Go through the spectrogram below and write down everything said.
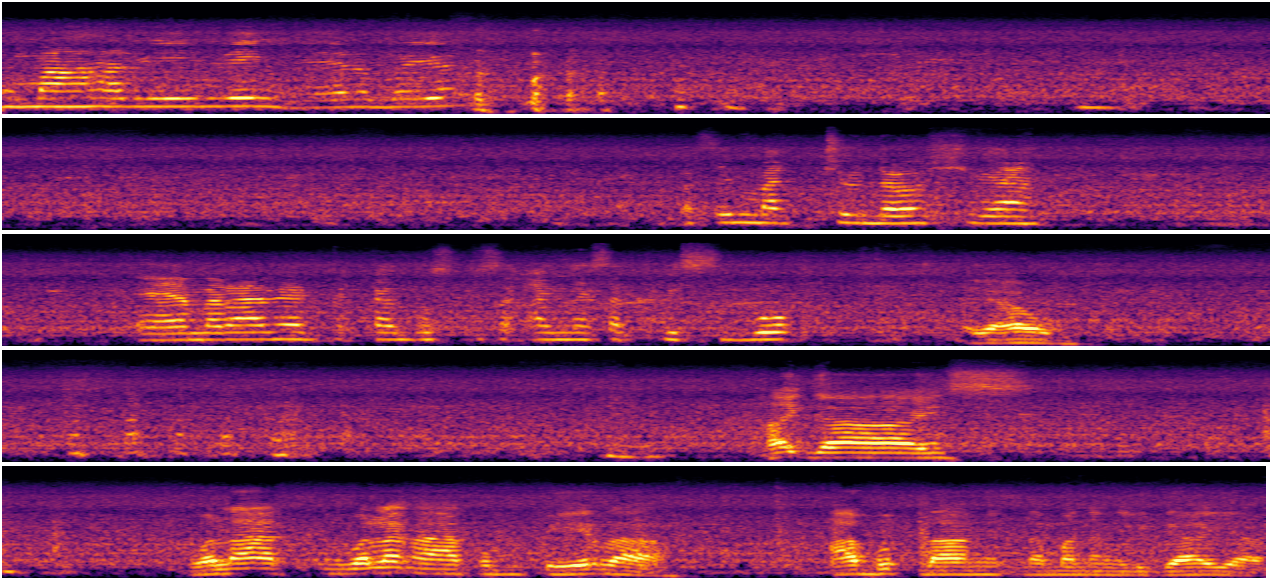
humahaliling. Ano ba yun? Kasi macho daw siya. Eh, marami nagkakagusto sa kanya sa Facebook. Ayaw. Hi guys. Wala wala nga akong pera. Abot langit naman ang ligaya.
